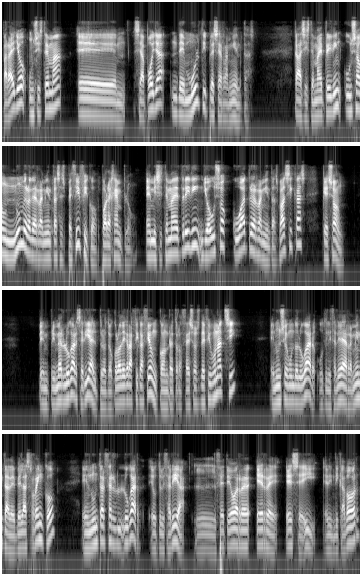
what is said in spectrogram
Para ello, un sistema eh, se apoya de múltiples herramientas. Cada sistema de trading usa un número de herramientas específico. Por ejemplo, en mi sistema de trading yo uso cuatro herramientas básicas que son, en primer lugar sería el protocolo de graficación con retrocesos de Fibonacci, en un segundo lugar, utilizaría la herramienta de velas Renko. En un tercer lugar, utilizaría el CTO RSI, el indicador.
